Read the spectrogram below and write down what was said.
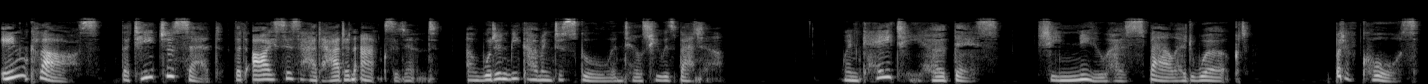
In class, the teacher said that Isis had had an accident and wouldn't be coming to school until she was better. When Katie heard this, she knew her spell had worked. But of course,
